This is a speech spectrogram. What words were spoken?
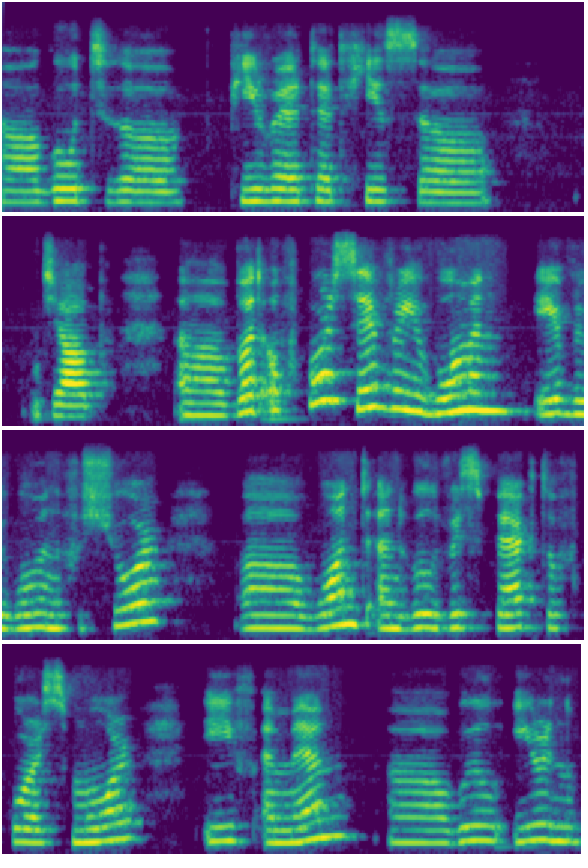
uh, good uh, period at his uh, job. Uh, but of course every woman every woman for sure want and will respect of course more if a man will earn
